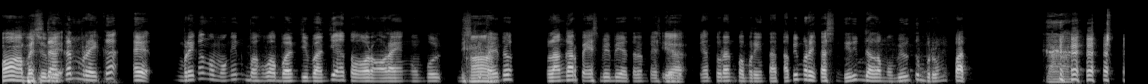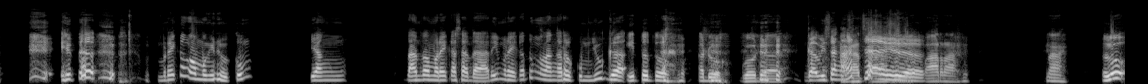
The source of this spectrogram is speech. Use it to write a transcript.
Oh, PSBB. Sedangkan mereka eh mereka ngomongin bahwa banci-banci atau orang-orang yang ngumpul di sekitar Ah. itu melanggar PSBB aturan PSBB aturan pemerintah, tapi mereka sendiri dalam mobil tuh berempat. Nah, itu mereka ngomongin hukum yang tanpa mereka sadari mereka tuh melanggar hukum juga. itu tuh. Aduh, gua udah nggak bisa ngaca gitu. parah. Nah, lu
